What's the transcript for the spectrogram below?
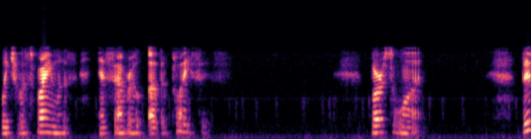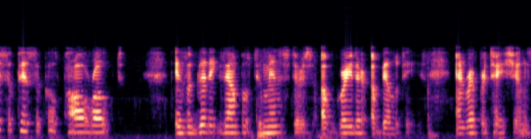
which was famous in several other places verse 1. This epistle Paul wrote is a good example to ministers of greater abilities and reputations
